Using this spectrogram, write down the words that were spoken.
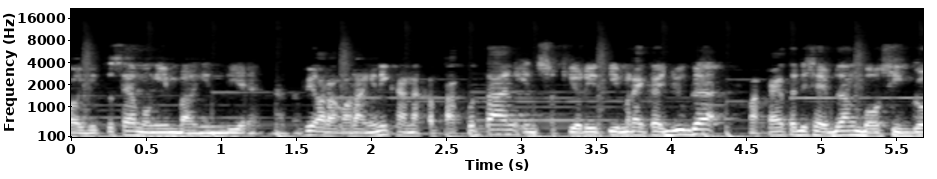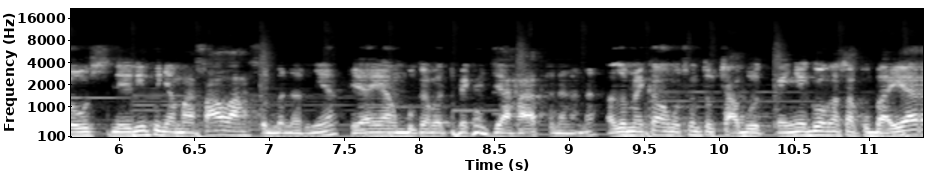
kalau gitu saya mau ngimbangin dia. Nah tapi orang-orang ini karena ketakutan insecurity mereka juga. Makanya tadi saya bilang bahwa si Ghost ini punya masalah sebenarnya ya yang bukan berarti mereka jahat kadang-kadang. Lalu mereka memutuskan untuk cabut. Kayaknya gue nggak sanggup bayar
